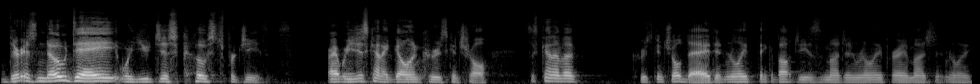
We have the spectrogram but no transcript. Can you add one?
There is no day where you just coast for Jesus, right? Where you just kind of go in cruise control. It's just kind of a cruise control day. Didn't really think about Jesus much. Didn't really pray much. Didn't really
